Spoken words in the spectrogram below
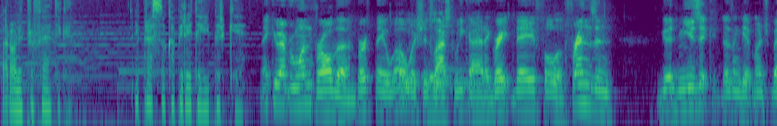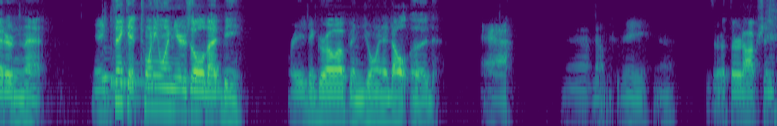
Parole profetiche. E presto capirete il perché. Thank you everyone for all the birthday well wishes last week. I had a great day full of friends and good music. It doesn't get much better than that. You'd think at 21 years old I'd be ready to grow up and join adulthood. Ah, nah, not for me. Yeah. Is there a third option?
